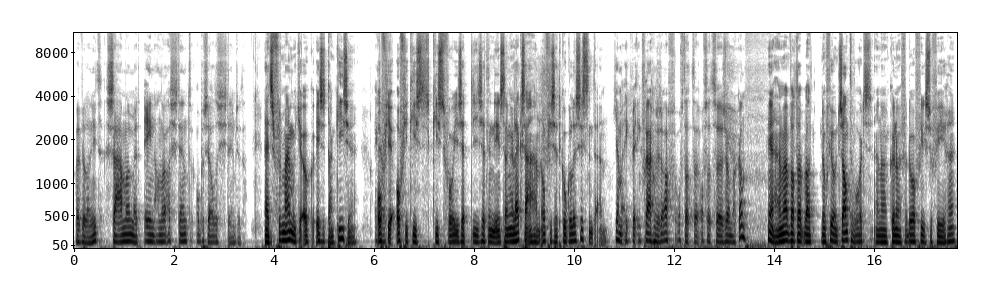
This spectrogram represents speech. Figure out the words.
wij willen niet samen met één andere assistent op hetzelfde systeem zitten. Nee, dus volgens mij moet je ook, is het dan kiezen. Of je, of je kiest, kiest voor, je zet, je zet in de instelling Alexa aan, of je zet Google Assistant aan. Ja, maar ik, ik vraag me dus af of dat, eh, of dat eh, zomaar kan. Ja, en wat, wat, nog veel interessanter wordt, en dan kunnen we even doorfilosoferen.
